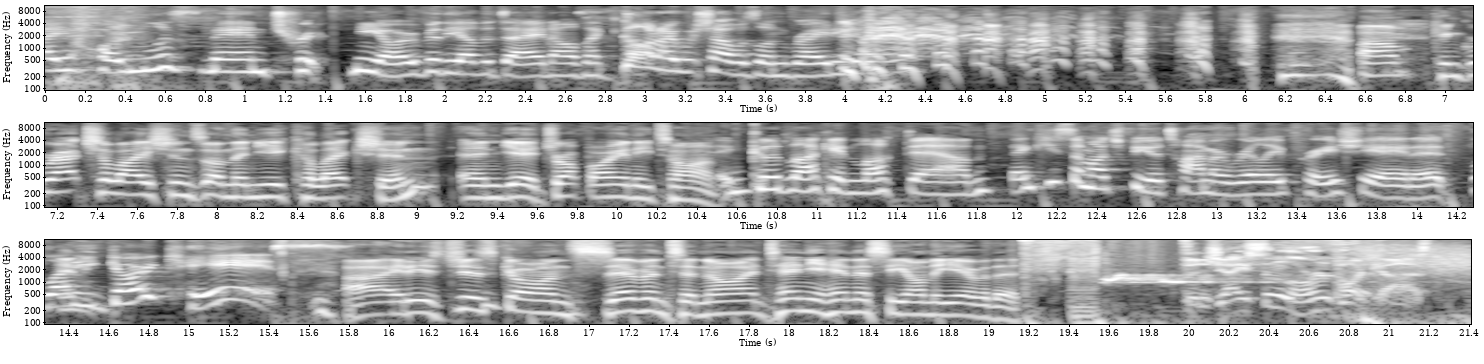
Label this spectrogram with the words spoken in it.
a homeless man tripped me over the other day and i was like god i wish i was on radio Um, congratulations on the new collection. And yeah, drop by any time. Good luck in lockdown. Thank you so much for your time. I really appreciate it. Bloody go kiss. Uh, it is just gone seven to nine. Tanya Hennessy on the air with us. The Jason Lauren Podcast.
